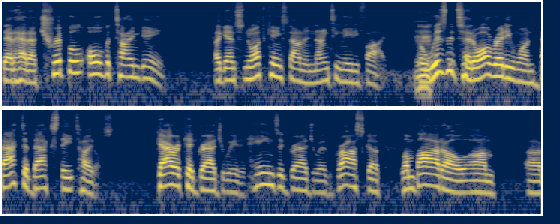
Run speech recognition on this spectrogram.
that had a triple overtime game against North Kingstown in 1985. The mm. Wizards had already won back to back state titles. Garrick had graduated, Haynes had graduated, Groscuth, Lombardo, um, uh,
